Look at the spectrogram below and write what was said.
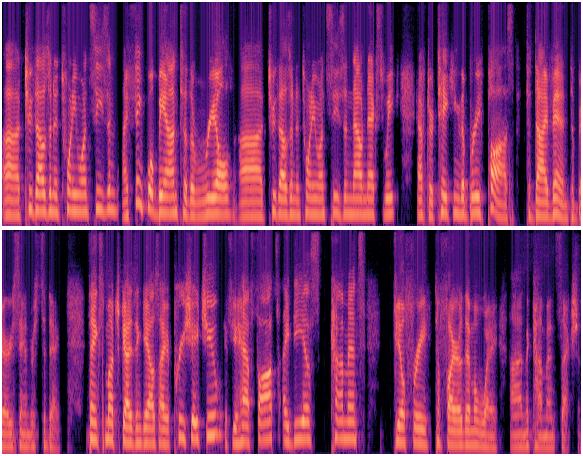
uh, 2021 season, I think we'll be on to the real uh, 2021 season now next week after taking the brief pause to dive in to Barry Sanders today. Thanks much, guys and gals. I appreciate you. If you have thoughts, ideas, comments, feel free to fire them away in the comment section.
